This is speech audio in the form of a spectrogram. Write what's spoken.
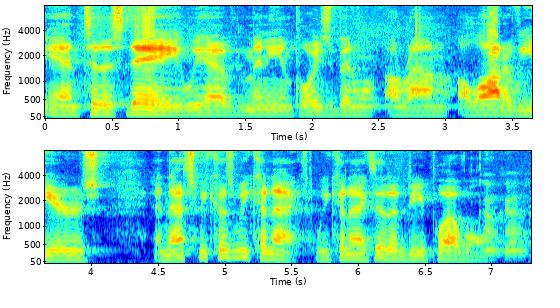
And to this day, we have many employees who've been around a lot of years, and that's because we connect. We connect at a deep level. Okay.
